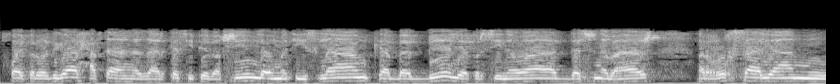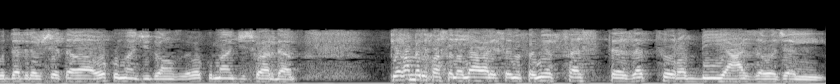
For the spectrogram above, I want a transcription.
خوي پروردگار حتى هزار كسي ببخشين لأمتي إسلام كببيل يبرسينوا دسنا بهاش الرخصاريان وددروشيتا وكو ما جي وكو ما جي سواردا. پیغمبر صلى الله عليه وسلم فرمي فاستزدت ربي عز وجل.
